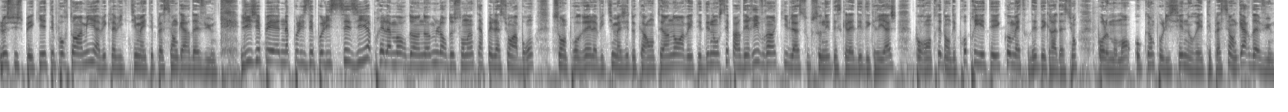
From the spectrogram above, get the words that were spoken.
Le suspect, qui était pourtant ami avec la victime, a été placé en garde à vue. L'IGPN, la police des polices saisie après la mort d'un homme lors de son interpellation à Bron. Sans le progrès, la victime âgée de 41 ans avait été dénoncée par des riverains qui l'a soupçonné d'escalader des grillages pour rentrer dans des propriétés et commettre des dégradations. Pour le moment, aucun policier n'aurait été placé en garde à vue.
